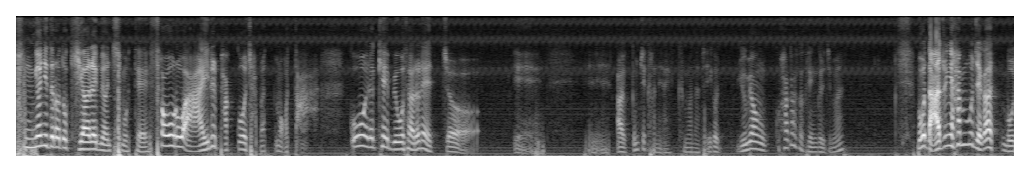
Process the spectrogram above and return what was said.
풍년이 들어도 기아를 면치 못해 서로 아이를 바꿔 잡아먹었다. 고 이렇게 묘사를 했죠. 예. 예. 아 끔찍하네. 그만하자. 이거 유명 화가가 그린 글이지만 뭐 나중에 한무제가 뭐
